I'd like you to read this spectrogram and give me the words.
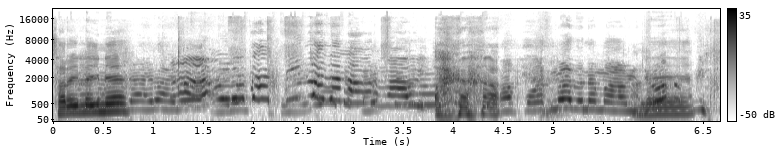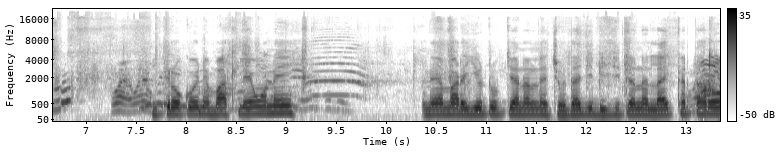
સરી લઈને આ પોતમાં જ નામ આવી જો અને મિત્રો કોઈને માથ લેવો નહીં. અને અમારી યુટ્યુબ ચેનલને જોધાજી ડિજિટલને લાઈક કરતા રહો.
